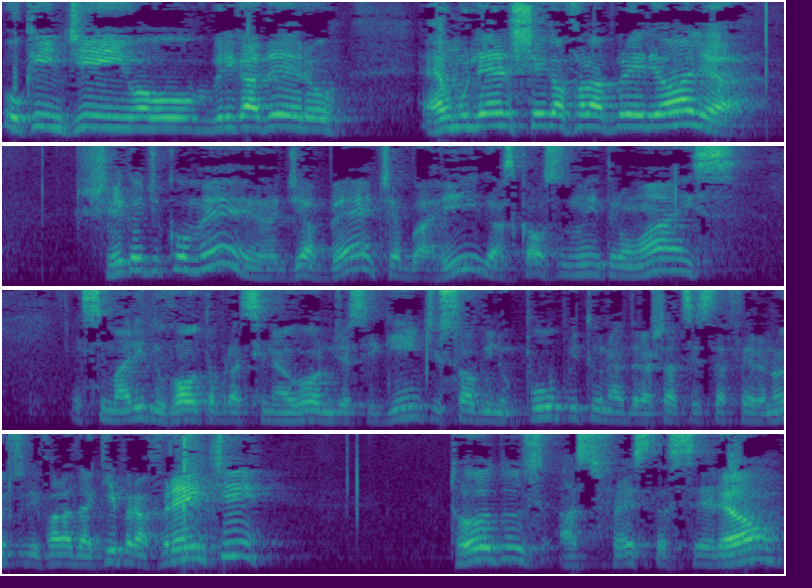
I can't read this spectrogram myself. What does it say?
o quindinho, o brigadeiro. Aí a mulher chega a falar para ele, olha, chega de comer, a diabetes, a barriga, as calças não entram mais. Esse marido volta para a sinagoga no dia seguinte, sobe no púlpito, na drachá de sexta-feira à noite, ele fala daqui para frente, todas as festas serão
